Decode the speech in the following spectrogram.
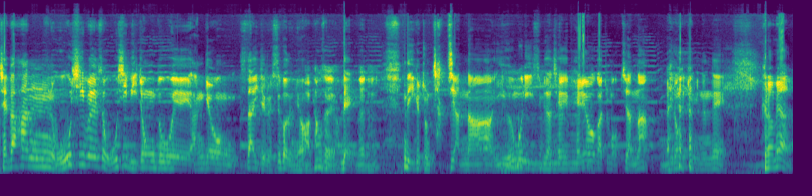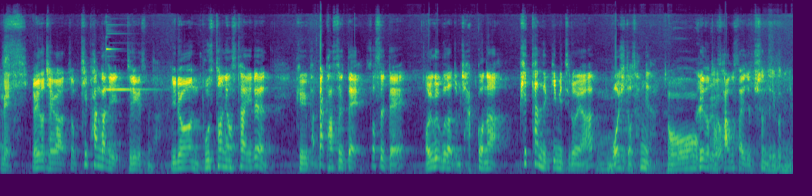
제가 한 50에서 52 정도의 안경 사이즈를 쓰거든요. 아, 평소에요? 네. 네네. 근데 이게 좀 작지 않나 이 의문이 있습니다. 제 배려가 좀 없지 않나 네. 이런 게 좀 있는데 그러면 네. 여기서 제가 좀 팁 한 가지 드리겠습니다. 이런 보스턴형 스타일은 그 딱 봤을 때 썼을 때 얼굴보다 좀 작거나 핏한 느낌이 들어야 멋이 더 삽니다. 오, 그래서 음. 어, 그래요? 더 49 사이즈 추천드리거든요.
